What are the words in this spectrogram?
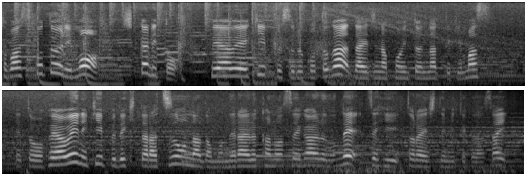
飛ばすことよりもしっかりとフェアウェイキープすることが大事なポイントになってきます、えっと、フェアウェイにキープできたら2オンなども狙える可能性があるのでぜひトライしてみてください。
